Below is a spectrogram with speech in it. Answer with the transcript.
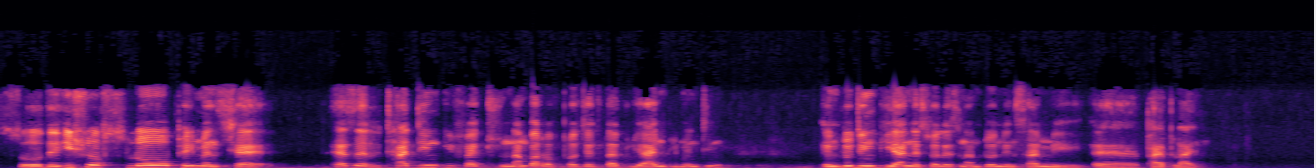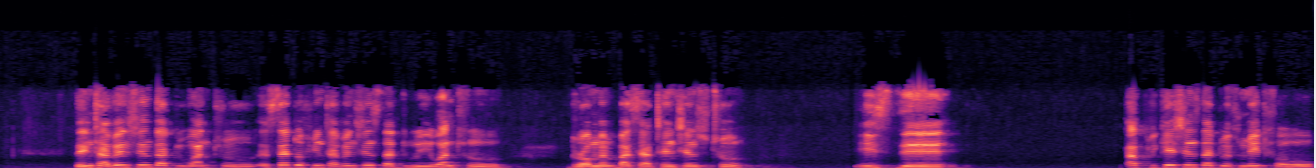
So the issue of slow payments share has a retarding effect to number of projects that we are implementing, including Giyani as well as Nandoni Nsami uh, pipeline. The intervention that we want to, a set of interventions that we want to draw members' attentions to is the applications that we've made for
